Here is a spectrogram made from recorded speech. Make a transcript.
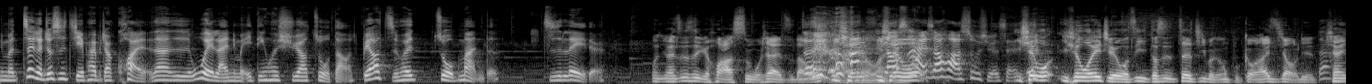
你们这个就是节拍比较快的，但是未来你们一定会需要做到，不要只会做慢的之类的。我原来这是一个话术，我现在也知道。我以前 以前老师还是要画数学生。以前我以前我也觉得我自己都是这基本功不够，他一直叫我练，现在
